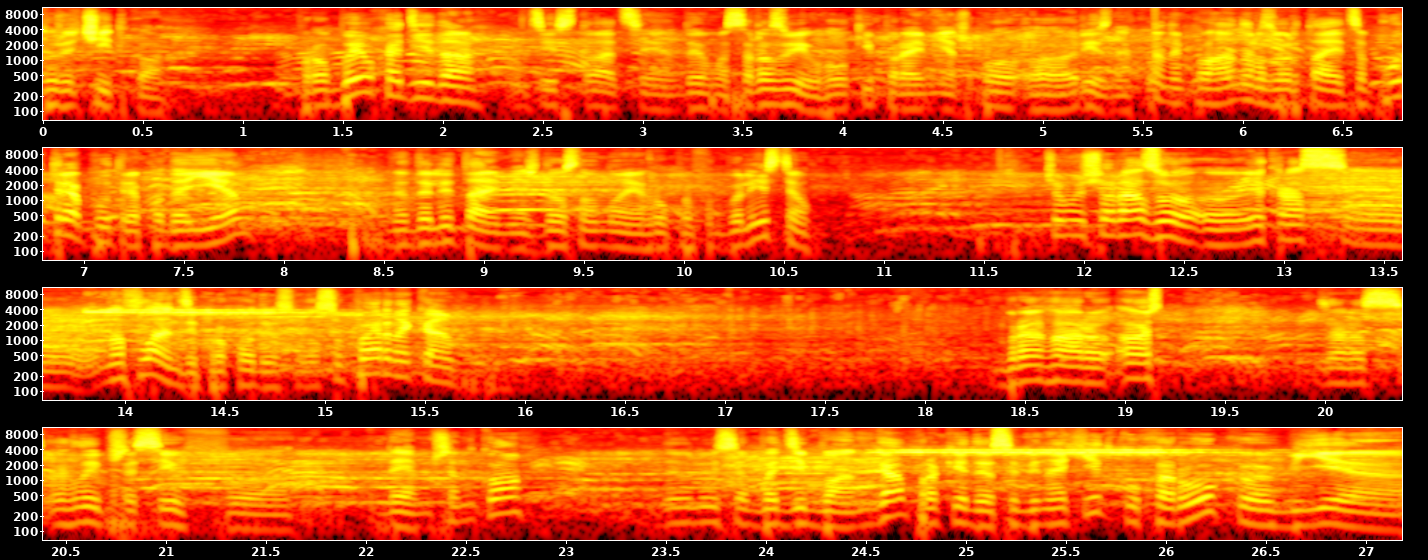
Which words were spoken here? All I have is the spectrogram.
Дуже чітко пробив Хадіда у цій ситуації. Дивимося, розвів голкіпера і м'яч по е, різних. Непогано розвертається Путря. Путря подає. Не долітає м'яч до основної групи футболістів. Чому щоразу е, якраз е, на фланзі проходив свого суперника. Брагару. Ось зараз глибше сів е, Демченко. Дивлюся, Бадібанга прокидає собі на хід. Кухарук б'є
